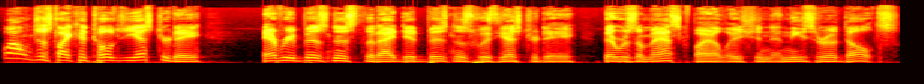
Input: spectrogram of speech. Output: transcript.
Well, just like I told you yesterday, every business that I did business with yesterday, there was a mask violation, and these are adults.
